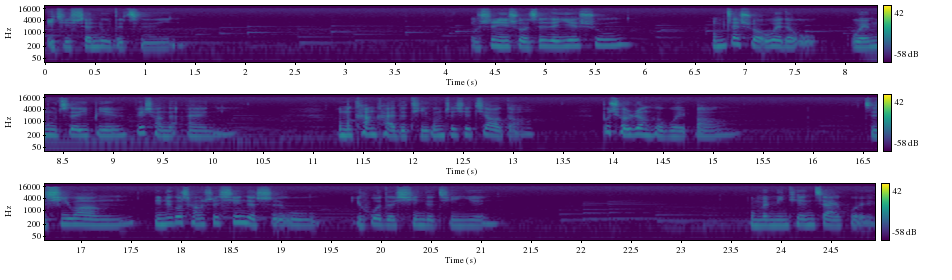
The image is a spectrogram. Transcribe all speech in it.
以及深入的指引。我是你所知的耶稣。我们在所谓的帷幕这一边，非常的爱你。我们慷慨的提供这些教导，不求任何回报，只希望你能够尝试新的事物，以获得新的经验。我们明天再会。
